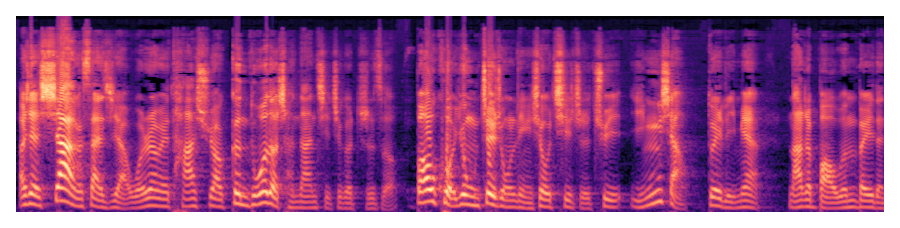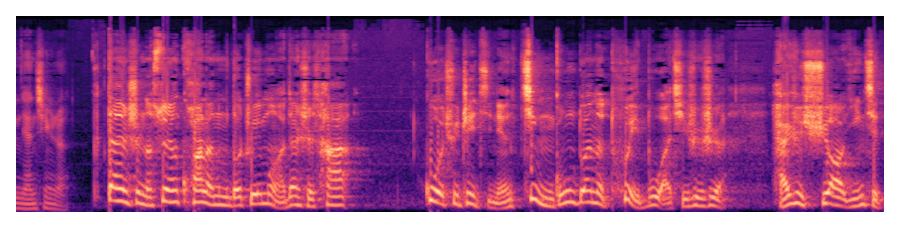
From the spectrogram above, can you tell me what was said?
而且下个赛季啊，我认为他需要更多的承担起这个职责，包括用这种领袖气质去影响队里面拿着保温杯的年轻人。但是呢，虽然夸了那么多追梦啊，但是他过去这几年进攻端的退步啊，其实是还是需要引起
